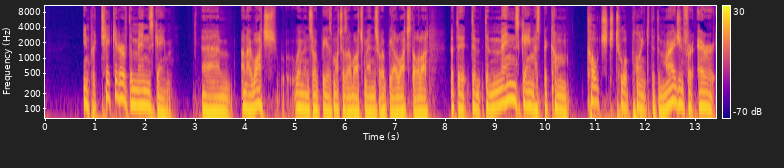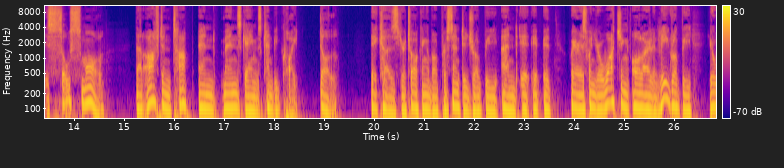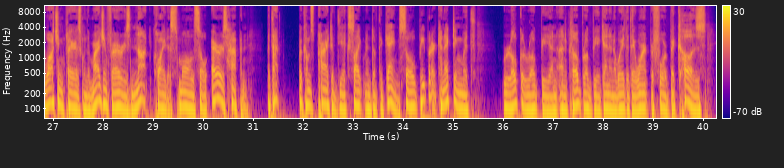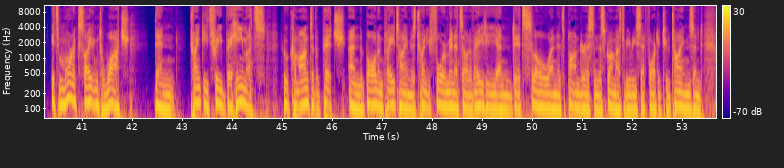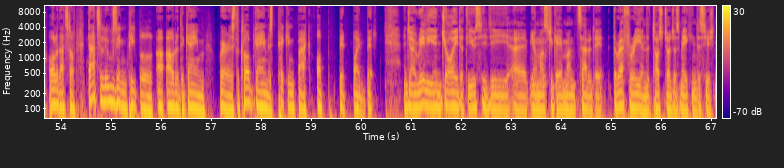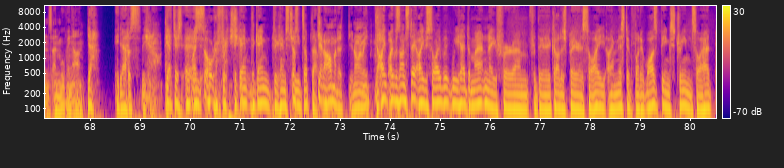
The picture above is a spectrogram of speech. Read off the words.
in particular of the men's game, um, and I watch women's rugby as much as I watch men's rugby. I'll watch the whole lot. But the, the, the men's game has become coached to a point that the margin for error is so small that often top end men's games can be quite dull because you're talking about percentage rugby and it, it, it whereas when you're watching All Ireland League rugby, you're watching players when the margin for error is not quite as small, so errors happen, but that becomes part of the excitement of the game. So people are connecting with local rugby and, and club rugby again in a way that they weren't before because it's more exciting to watch than 23 behemoths who come onto the pitch and the ball in play time is 24 minutes out of 80 and it's slow and it's ponderous and the scrum has to be reset 42 times and all of that stuff. That's losing people uh, out of the game, whereas the club game is picking back up bit by bit. And you know, I really enjoyed at the UCD uh, Young Munster game on Saturday the referee and the touch judges making decisions and moving on. Yeah. It yeah. was, you know, yeah, just, it was so refreshing. The game, the game, the game speeds Just up that. Get way. on with it. You know what I mean? I, I was on stage. I so I, we had the matinee for um, for the college players, so I, I missed it, but it was being streamed. So I had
